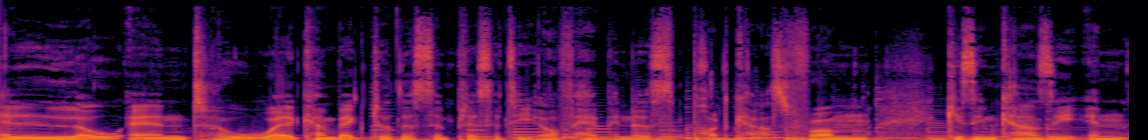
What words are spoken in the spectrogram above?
Hello and welcome back to the Simplicity of Happiness podcast from Kizimkazi in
